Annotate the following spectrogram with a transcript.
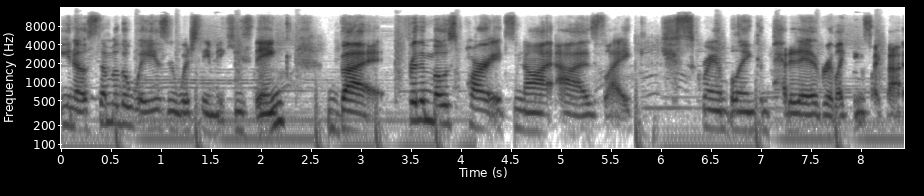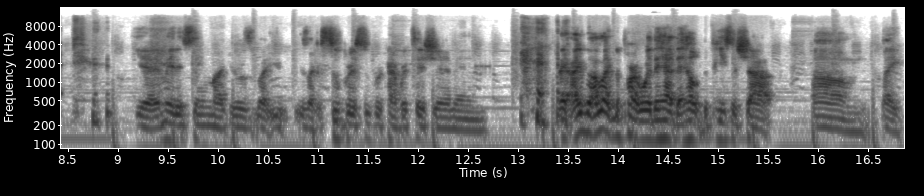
you know, some of the ways in which they make you think. But for the most part, it's not as like scrambling, competitive, or like things like that. Yeah, it made it seem like it was like it was like a super super competition, and I, I, I like the part where they had to help the pizza shop, um, like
